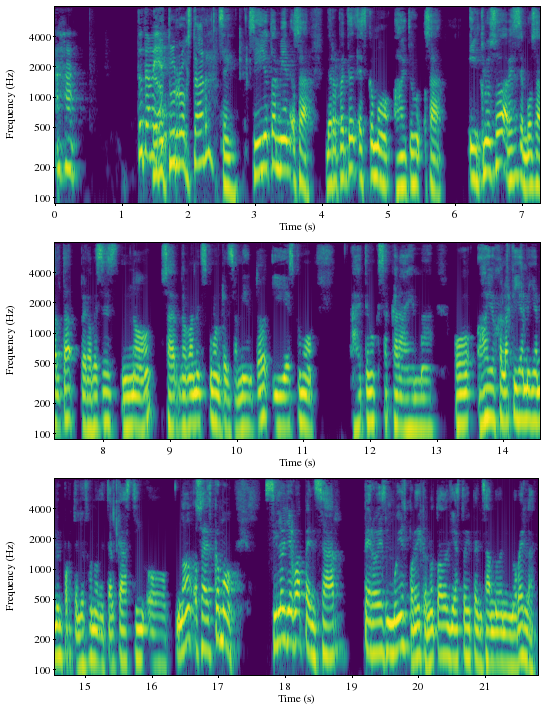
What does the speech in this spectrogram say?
Ajá. ¿Tú también? Pero tú, Rockstar, Sí, sí, yo también, o sea, de repente es como, ay, tú, o sea, incluso a veces en voz alta, pero a veces no, o sea, normalmente es como en pensamiento y es como, ay, tengo que sacar a Emma, o, ay, ojalá que ya me llamen por teléfono de tal casting, o, no, o sea, es como, sí lo llego a pensar, pero es muy esporádico, no todo el día estoy pensando en novela.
